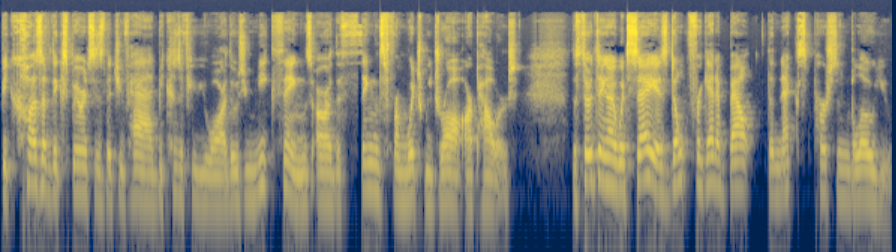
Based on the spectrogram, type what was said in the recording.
because of the experiences that you've had, because of who you are. Those unique things are the things from which we draw our powers. The third thing I would say is don't forget about the next person below you.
